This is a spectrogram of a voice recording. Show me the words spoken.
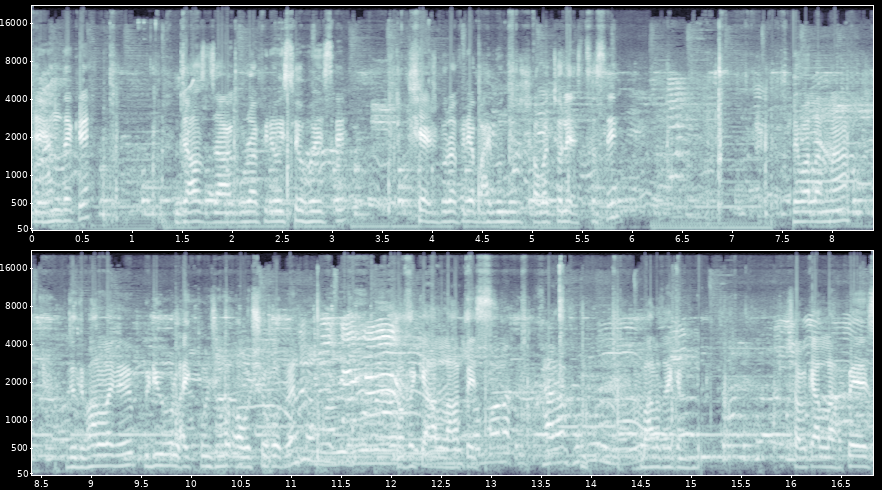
সেখান থেকে জাস্ট যা ঘোরাফিরে হয়েছে হয়েছে। শেষ ঘোরাফিরে ভাই বন্ধু সবাই চলে আসতেছে। পারলাম না। যদি ভালো লাগে ভিডিও লাইক কমেন্ট সময় অবশ্যই করবেন। সবাইকে আল্লাহ হাফেজ। ভালো থাকেন। সবাইকে আল্লাহ হাফেজ।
